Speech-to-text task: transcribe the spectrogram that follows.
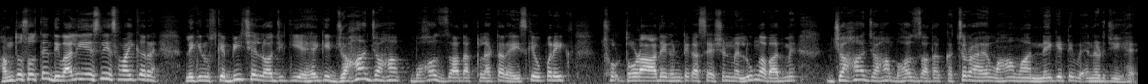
हम तो सोचते हैं दिवाली है, इसलिए सफ़ाई कर रहे हैं। लेकिन उसके पीछे लॉजिक ये है कि जहाँ जहाँ बहुत ज़्यादा क्लटर है, इसके ऊपर एक थोड़ा आधे घंटे का सेशन मैं लूँगा बाद में जहाँ जहाँ बहुत ज़्यादा कचरा है वहाँ वहाँ नेगेटिव एनर्जी है।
